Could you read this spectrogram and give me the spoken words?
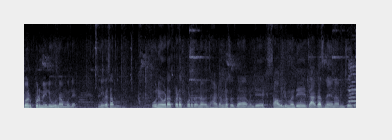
भरपूर मेली उन्हामुळे. आणि कसं ऊन एवढा कडक पडतो ना झाडांना सुद्धा म्हणजे सावलीमध्ये जागाच नाही ना आमच्या इथे.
